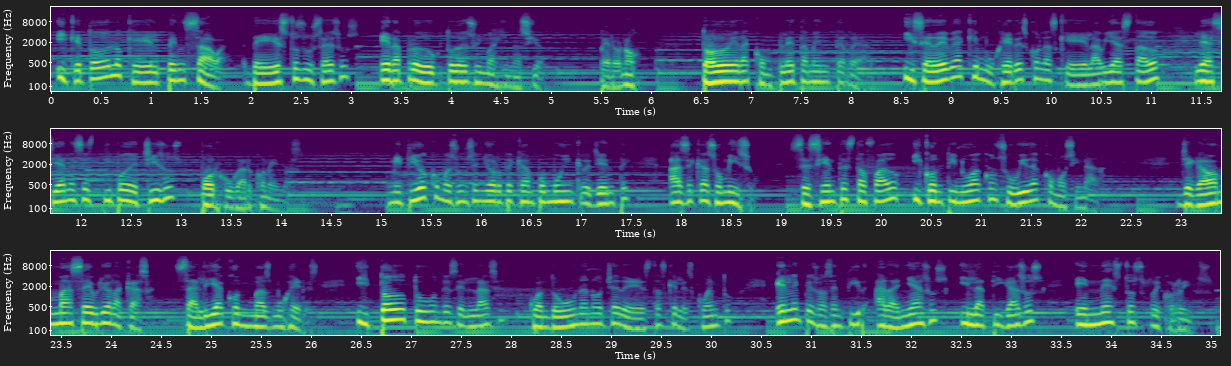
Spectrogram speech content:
y que todo lo que él pensaba de estos sucesos era producto de su imaginación. Pero no, todo era completamente real y se debe a que mujeres con las que él había estado le hacían ese tipo de hechizos por jugar con ellas. Mi tío, como es un señor de campo muy increyente, hace caso omiso, se siente estafado y continúa con su vida como si nada. Llegaba más ebrio a la casa, salía con más mujeres y todo tuvo un desenlace cuando una noche de estas que les cuento, él empezó a sentir arañazos y latigazos en estos recorridos.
